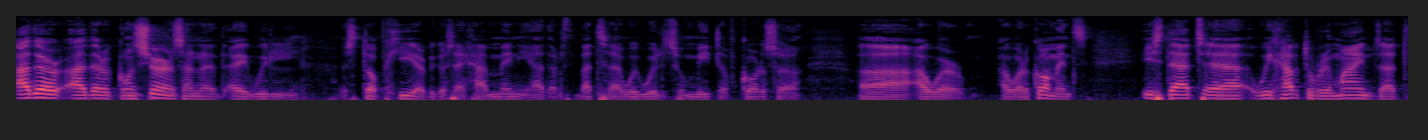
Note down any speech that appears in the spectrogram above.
Other, other concerns, and I, I will stop here because I have many others, but uh, we will submit, of course, our, our comments, is that uh, we have to remind that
